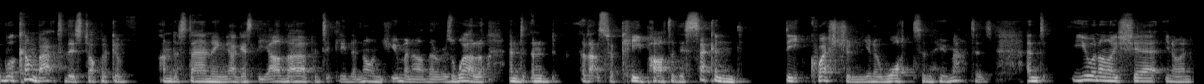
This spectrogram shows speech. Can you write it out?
we'll come back to this topic of understanding, I guess, the other, particularly the non-human other as well. And, and that's a key part of this second deep question, you know, what and who matters. And you and I share, you know, an,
